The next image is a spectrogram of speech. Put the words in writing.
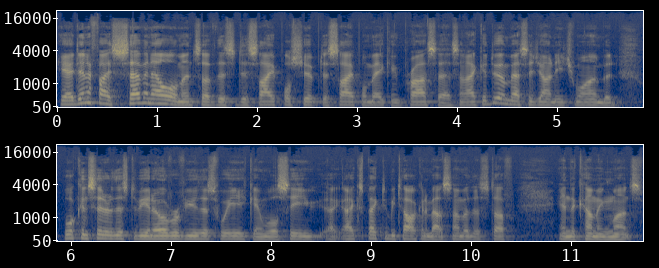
He identifies seven elements of this discipleship, disciple making process. And I could do a message on each one, but we'll consider this to be an overview this week, and we'll see. I expect to be talking about some of this stuff in the coming months.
